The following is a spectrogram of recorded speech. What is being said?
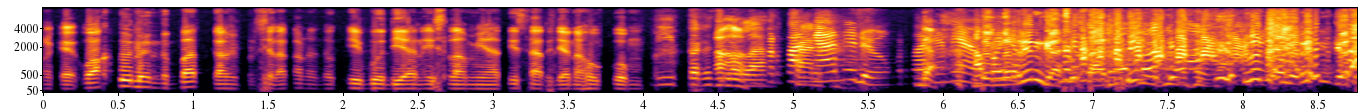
Oke, waktu dan tempat kami persilakan untuk Ibu Dian Islamiati Sarjana Hukum. dipersilahkan. pertanyaannya dong, pertanyaannya apa ya? dengerin gak sih tadi? Lu dengerin gak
